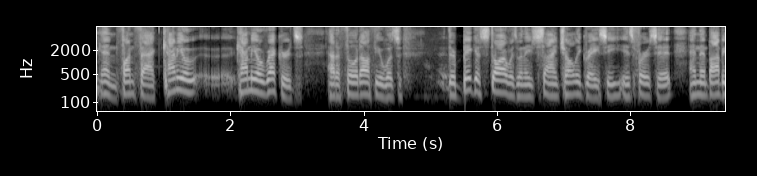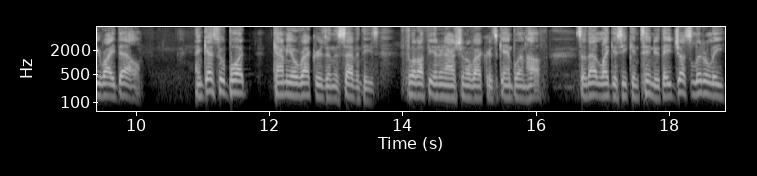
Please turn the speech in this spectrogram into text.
again, fun fact: Cameo Cameo Records out of Philadelphia was their biggest star was when they signed Charlie Gracie, his first hit, and then Bobby Rydell. And guess who bought Cameo Records in the 70s? Philadelphia International Records, Gamble and Huff. So that legacy continued. They just literally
